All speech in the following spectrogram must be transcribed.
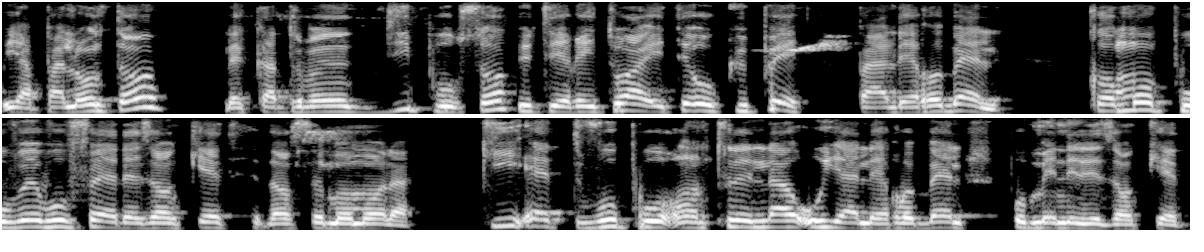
il n'y a pas longtemps, les 90% du territoire étaient occupés par les rebelles. Comment pouvez-vous faire des enquêtes dans ce moment-là? Qui êtes-vous pour entrer là où il y a les rebelles pour mener des enquêtes?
